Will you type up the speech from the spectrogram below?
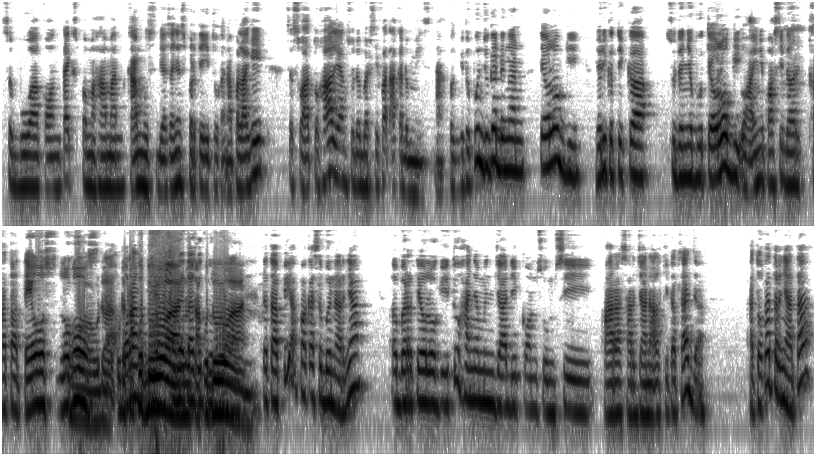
sebuah konteks pemahaman kamus biasanya seperti itu kan apalagi sesuatu hal yang sudah bersifat akademis. Nah, begitupun juga dengan teologi. Jadi ketika sudah nyebut teologi, wah ini pasti dari kata teos, logos. Oh, udah Nah, udah orang- takut duluan, udah udah takut duluan. Tetapi apakah sebenarnya eh, berteologi itu hanya menjadi konsumsi para sarjana Alkitab saja? Ataukah ternyata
